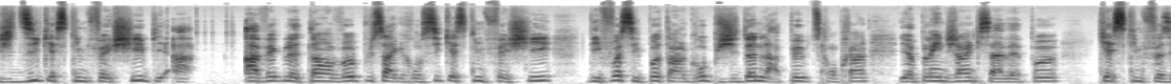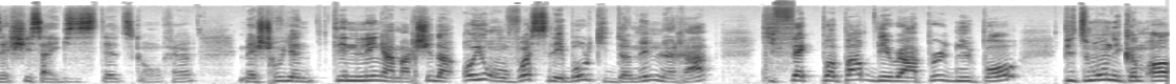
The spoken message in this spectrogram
je dis qu'est-ce qui me fait chier, puis avec le temps va, plus ça grossit, qu'est-ce qui me fait chier. Des fois, c'est pas tant gros, puis j'y donne la pub, tu comprends? Il y a plein de gens qui savaient pas qu'est-ce qui me faisait chier, ça existait, tu comprends? Mais je trouve qu'il y a une thin ligne à marcher dans. Oh yo, on voit les balls qui dominent le rap, qui fait que pop-up des rappers de nulle part, puis tout le monde est comme, oh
